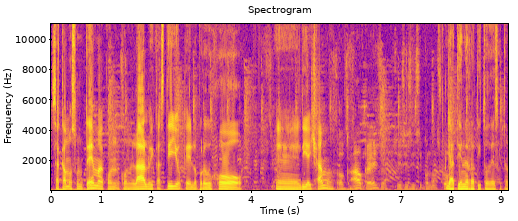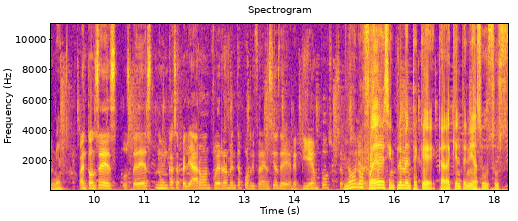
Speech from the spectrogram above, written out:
sacamos un tema con, con Lalo y Castillo que lo produjo eh, el DJ Chamo. Ah, ok. Sí, sí, sí, sí, conozco. Ya tiene ratito de eso también. Entonces, ¿ustedes nunca se pelearon? ¿Fue realmente por diferencias de, de tiempos? No, no fue simplemente que cada quien tenía sus, sus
